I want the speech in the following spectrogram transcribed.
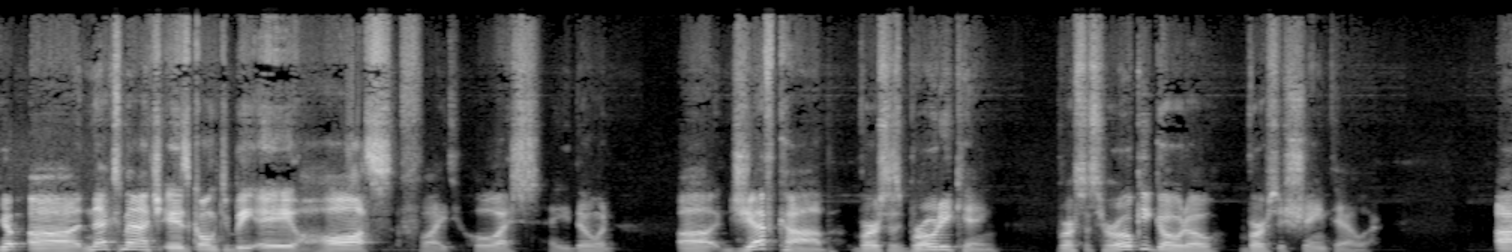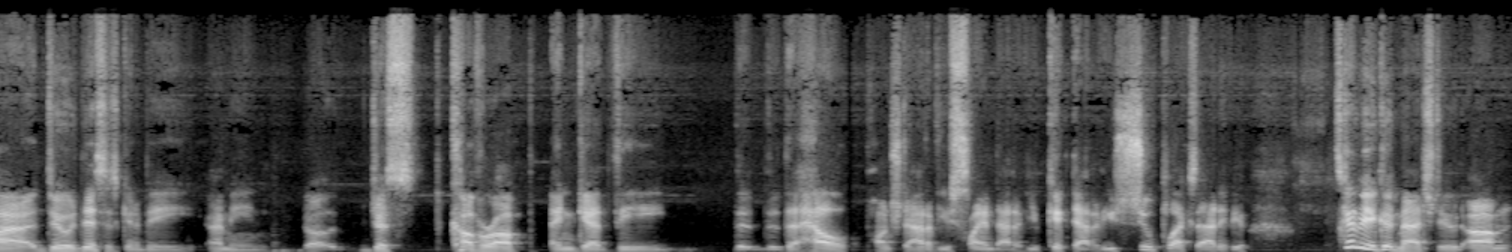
Yep. Uh, next match is going to be a horse fight. Horse, how you doing? Uh, Jeff Cobb versus Brody King versus Hiroki Goto versus Shane Taylor. Uh, dude, this is going to be. I mean, uh, just cover up and get the the, the, the hell punched out of you, slammed out of you, kicked out of you, suplexed out of you. It's gonna be a good match, dude. Um,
